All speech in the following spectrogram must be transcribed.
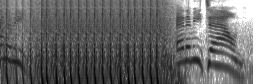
Enemy! Enemy down!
